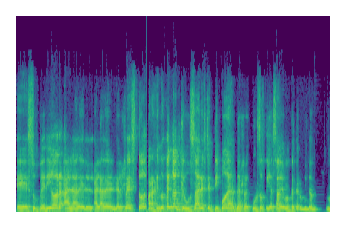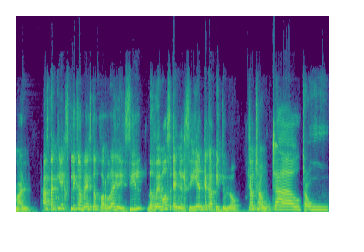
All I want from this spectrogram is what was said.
eh, superior a la, del, a la del, del resto, para que no tengan que usar este tipo de, de recursos que ya sabemos que terminan mal. Hasta aquí explícame esto por Radio Isil. Nos vemos en el siguiente capítulo. Chau, chau. Chao. ¡Chau!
